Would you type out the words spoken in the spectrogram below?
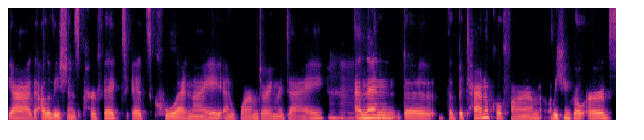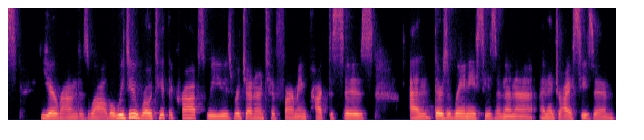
Yeah, the elevation is perfect. It's cool at night and warm during the day. Mm-hmm. And then the the botanical farm, we can grow herbs year round as well. But we do rotate the crops. We use regenerative farming practices and there's a rainy season and a, and a dry season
